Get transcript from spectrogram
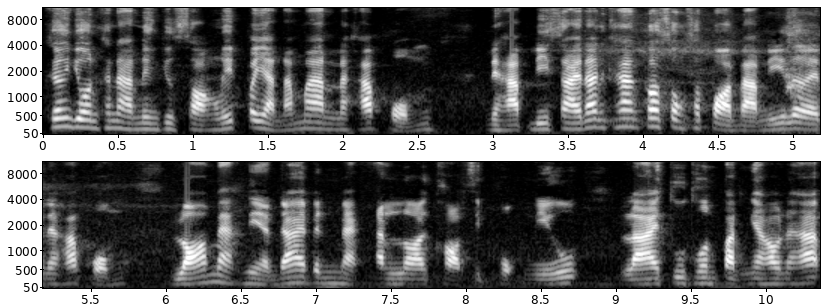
เครื่องยนต์ขนาด 1.2 ลิตรประหยัดน้ำมันนะครับผมนะครับดีไซน์ด้านข้างก็ทรงสปอร์ตแบบนี้เลยนะครับผมล้อแม็กเนี่ยได้เป็นแม็กอันลอยขอบ 16 นิ้ว ลายทูโทนปัดเงานะครับ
